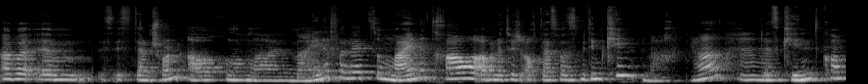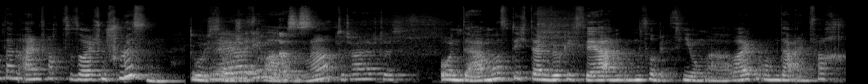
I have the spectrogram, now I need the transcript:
aber ähm, es ist dann schon auch nochmal meine Verletzung, meine Trauer, aber natürlich auch das, was es mit dem Kind macht. Ne? Mhm. Das Kind kommt dann einfach zu solchen Schlüssen durch ja, solche ja, Fragen. Eben, das ist ne? total heftig. Und da musste ich dann wirklich sehr an unsere Beziehung arbeiten, um da einfach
